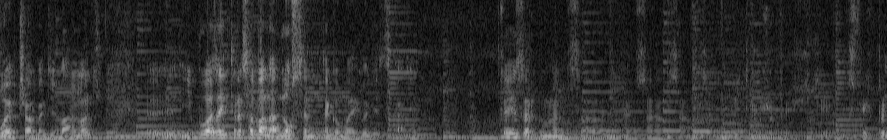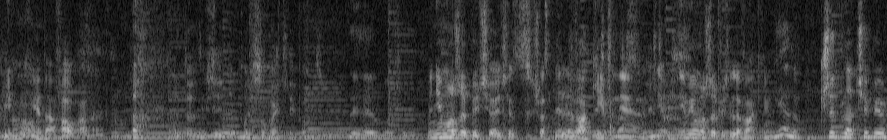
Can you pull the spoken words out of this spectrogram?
w łeb trzeba będzie walnąć. Yy, I była zainteresowana losem tego mojego dziecka, nie? To jest argument za, za, za, za in vitro, żebyś swoich plemików No. nie dawał, ale To nie, nie podsuwaj tej pomysłu. no nie może być ojciec chrzestny lewakiem, nie? jeszcze Nie, nie może być lewakiem. Nie, no. Czy dla ciebie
